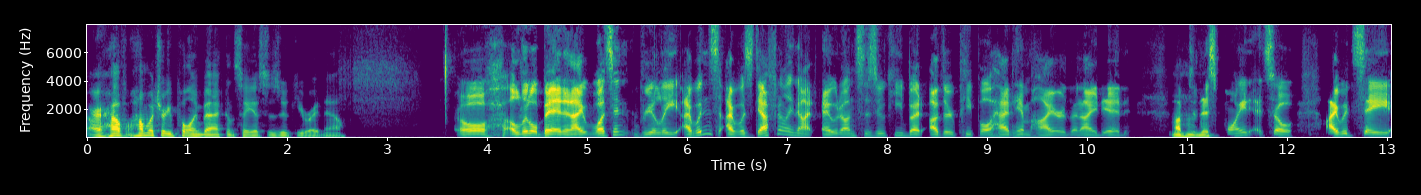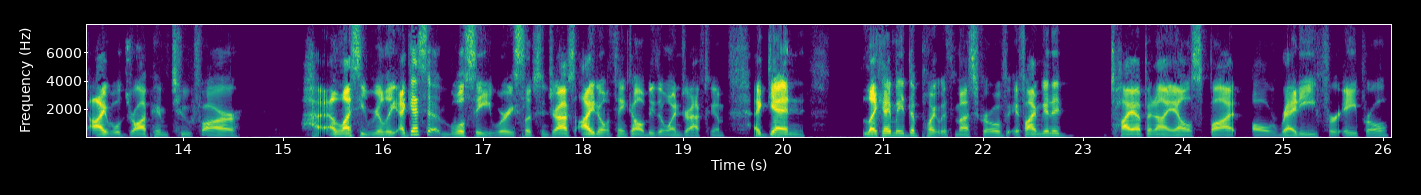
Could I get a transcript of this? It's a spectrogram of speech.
are how, how much are you pulling back and say a Suzuki right now? Oh, a little bit. And I wasn't really, I wouldn't, I was definitely not out on Suzuki, but other people had him higher than I did up mm-hmm. to this point. And so I would say I will drop him too far unless he really, I guess uh, we'll see where he slips in drafts. I don't think I'll be the one drafting him. Again, like I made the point with Musgrove, if I'm going to tie up an IL spot already for April,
